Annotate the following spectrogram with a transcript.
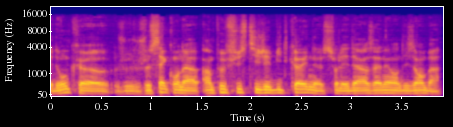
Et donc, euh, je, je, sais qu'on a un peu fustigé Bitcoin sur les dernières années en disant, bah,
